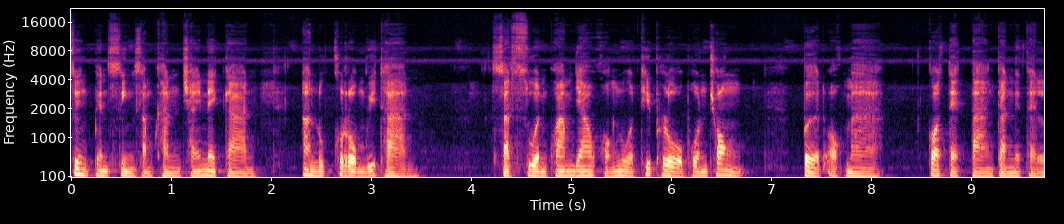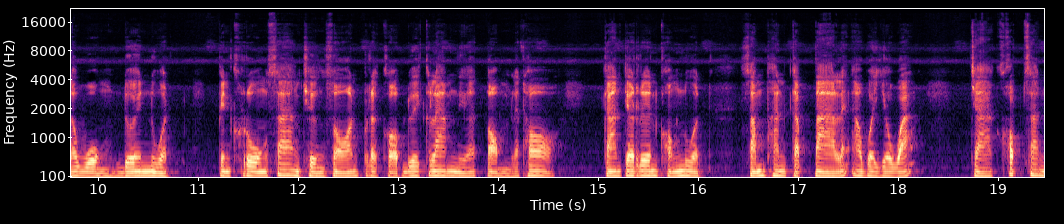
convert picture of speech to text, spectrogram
ซึ่งเป็นสิ่งสำคัญใช้ในการอนุกรมวิธาน สัดส่วนความยาวของหนวดที่โผล่พ้นช่อง เปิดออกมา ก็แตกต่างกันในแต่ละวง โดยหนวด เป็นโครงสร้างเชิงซ้อนประกอบด้วยกล้ามเนื้อต่อมและท่อ การเจริญของหนวดสัมพันธ์กับตาและอวัยวะ จาคอปสัน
